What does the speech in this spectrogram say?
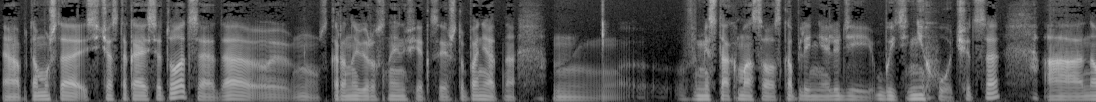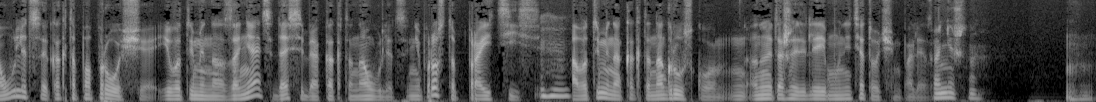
а, потому что сейчас такая ситуация, да, э, ну, с коронавирусной инфекцией, что понятно, в местах массового скопления людей быть не хочется, а на улице как-то попроще. И вот именно занять да, себя как-то на улице, не просто пройтись, Мгм. а вот именно как-то нагрузку. Ну, это же для иммунитета очень полезно. Конечно. Мгм.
